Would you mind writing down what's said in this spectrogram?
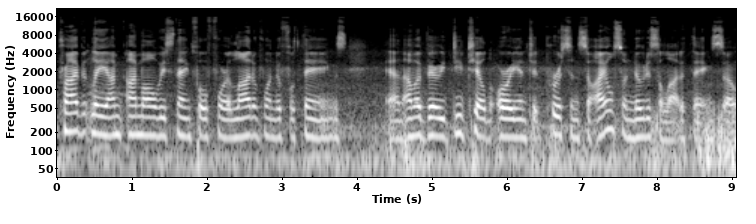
privately, I'm, I'm always thankful for a lot of wonderful things. And I'm a very detailed oriented person, so I also notice a lot of things. So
